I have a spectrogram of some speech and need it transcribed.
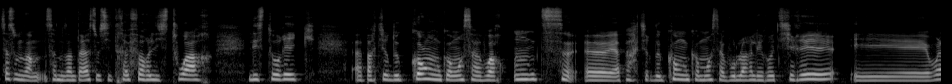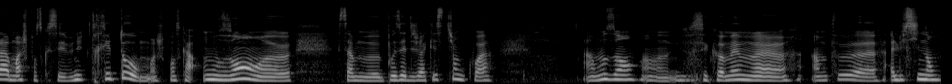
ça, ça nous, intéresse aussi très fort, l'histoire, l'historique. À partir de quand on commence à avoir honte et à partir de quand on commence à vouloir les retirer. Et voilà, moi, je pense que c'est venu très tôt. Moi, je pense qu'à 11 ans, ça me posait déjà question, quoi à 11 ans. Hein. C'est quand même euh, un peu euh, hallucinant.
